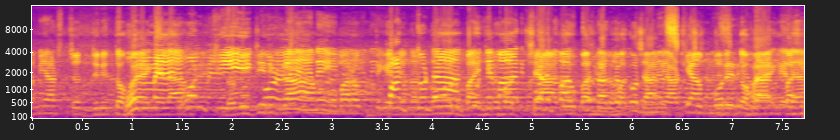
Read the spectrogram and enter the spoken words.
আমি আশ্চর্যজনিত হয়ে গেলাম। নবীজির? গ্রাম মোবারক থেকে যেন নূর বাহির হচ্ছে আলো বাহির হচ্ছে আমি আশ্চর্যজনিত হয়ে গেলাম।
